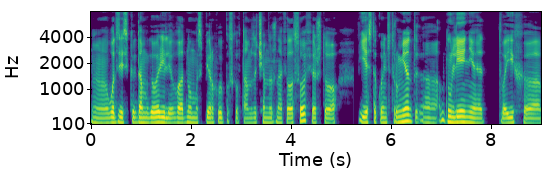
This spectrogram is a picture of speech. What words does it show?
э, вот здесь, когда мы говорили в одном из первых выпусков, там, зачем нужна философия, что есть такой инструмент э, обнуления твоих, э,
